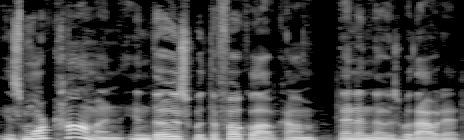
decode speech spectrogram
is more common in those with the focal outcome than in those without it.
